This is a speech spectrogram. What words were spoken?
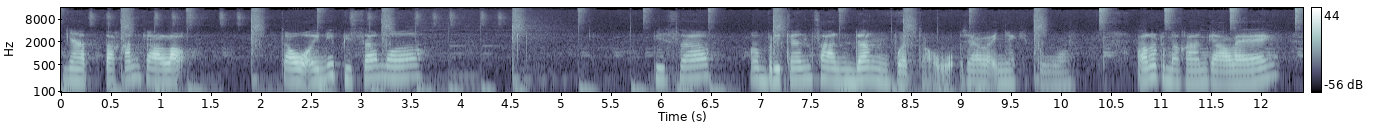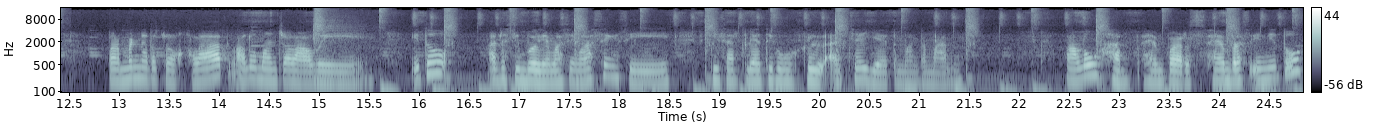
nyatakan kalau cowok ini bisa me bisa memberikan sandang buat cowok ceweknya gitu. Lalu ada makanan kaleng permen atau coklat lalu mancolawe itu ada simbolnya masing-masing sih bisa dilihat di Google aja ya teman-teman. Lalu hampers. Hampers ini tuh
